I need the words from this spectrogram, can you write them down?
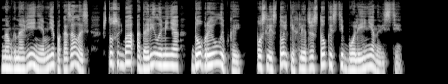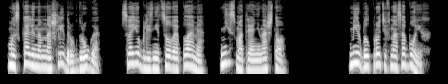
На мгновение мне показалось, что судьба одарила меня доброй улыбкой после стольких лет жестокости, боли и ненависти. Мы с Калином нашли друг друга, свое близнецовое пламя, несмотря ни на что. Мир был против нас обоих.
